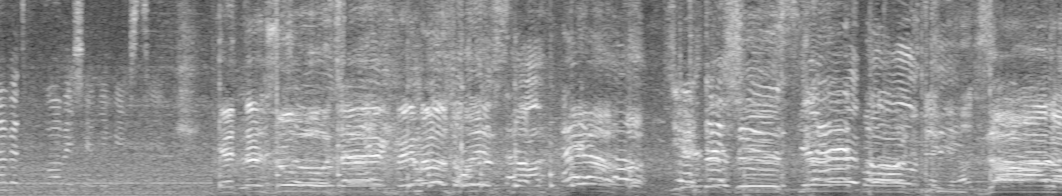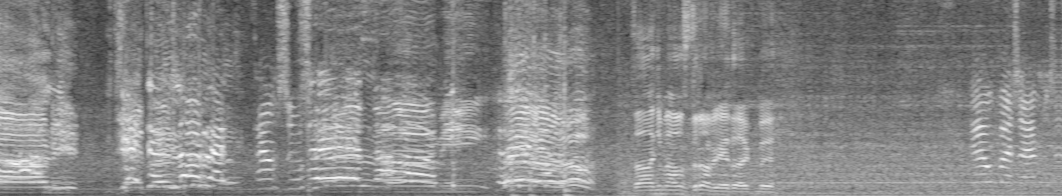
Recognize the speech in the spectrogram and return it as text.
Nawet w głowie się nie mieści. Gdzie ten żółtek wymodzony wstał? Gdzie te wszystkie podki za nami? Gdzie ten lorek Tam przed nami? To oni mają zdrowie, nie tak jak my. Ja uważam, że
